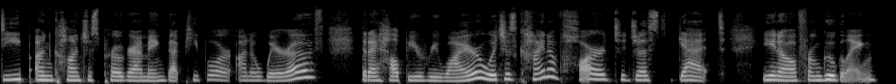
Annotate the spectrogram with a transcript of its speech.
deep unconscious programming that people are unaware of that I help you rewire, which is kind of hard to just get, you know, from Googling,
